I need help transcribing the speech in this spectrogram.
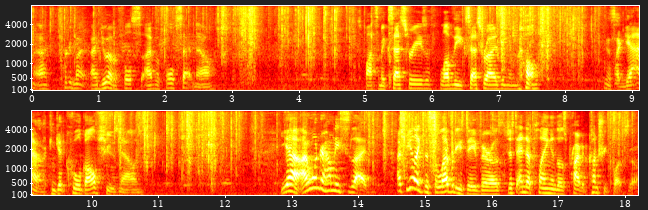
kind of pretty much, I do have a full. I have a full set now. Bought some accessories. Love the accessorizing in golf. It's like, yeah, I can get cool golf shoes now. And yeah, I wonder how many. I feel like the celebrities, Dave Barrows, just end up playing in those private country clubs, though.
